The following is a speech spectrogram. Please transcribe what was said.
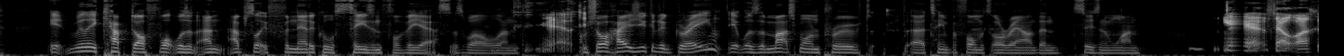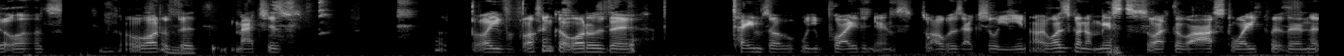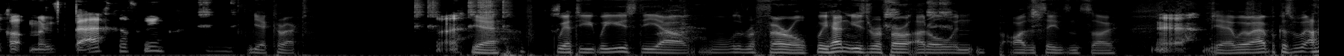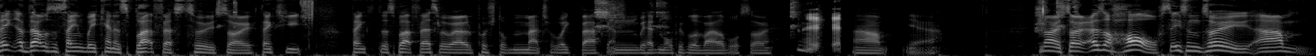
it really capped off what was an, an absolutely fanatical season for VS as well. And yeah. I'm sure Haze, you could agree, it was a much more improved uh, team performance all around than season one. Yeah, it felt like it was. A lot of mm. the matches, I believe, I think a lot of the teams that we played against, I was actually in. I was going to miss like the last week, but then it got moved back, I think. Yeah, correct. Yeah, we had to we used the uh, referral. We hadn't used a referral at all in either season, so yeah, yeah, we were able because we, I think that was the same weekend as Splatfest too. So thanks you, thanks to Splatfest, we were able to push the match a week back, and we had more people available. So yeah, um, yeah. No, so as a whole, season two, um,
